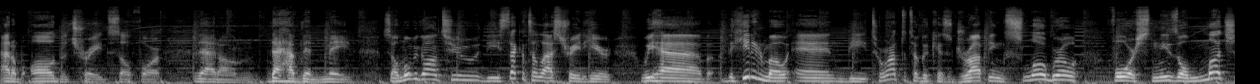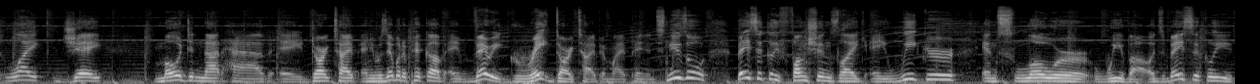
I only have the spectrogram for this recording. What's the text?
out of all the trades so far that um that have been made. So moving on to the second to last trade here, we have the Heated Mo and the Toronto Togekiss dropping Slowbro for Sneasel, much like Jay Mo did not have a dark type and he was able to pick up a very great dark type in my opinion. Sneasel basically functions like a weaker and slower Weavile. It's basically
